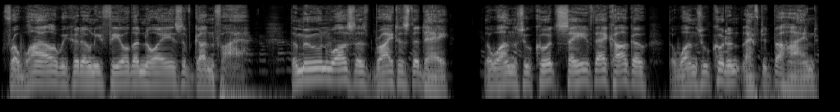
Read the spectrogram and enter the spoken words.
for a while we could only feel the noise of gunfire. The moon was as bright as the day. The ones who could saved their cargo, the ones who couldn't left it behind.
